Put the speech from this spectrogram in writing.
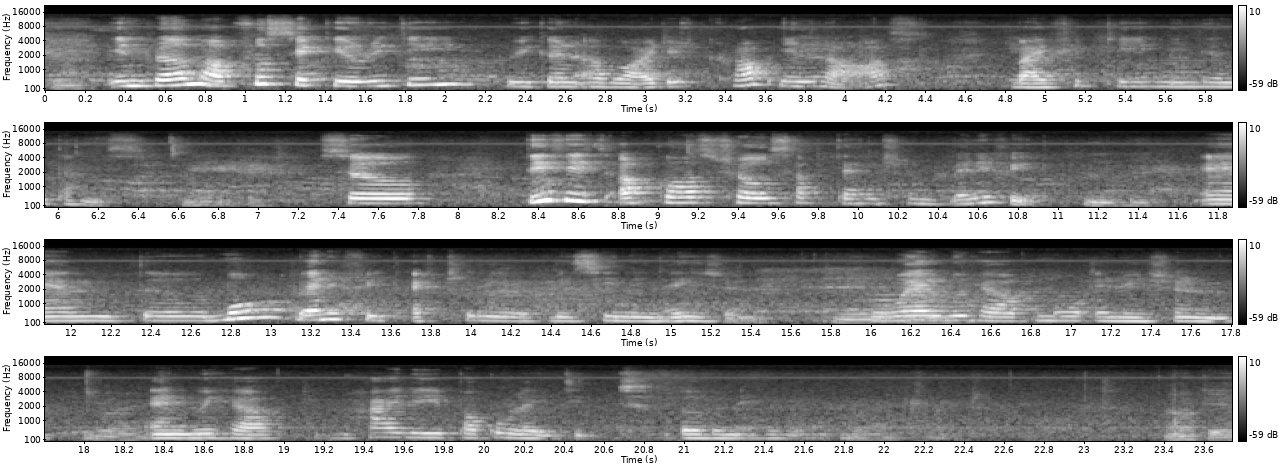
Okay. In terms of food security, we can avoid it crop in loss by 50 million tons. Okay. So this is of course shows substantial benefit, Mhm. and the more benefit actually will be seen in Asia, Mhm. where we have more emission Right. and we have highly populated urban area. Right, right. Okay,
